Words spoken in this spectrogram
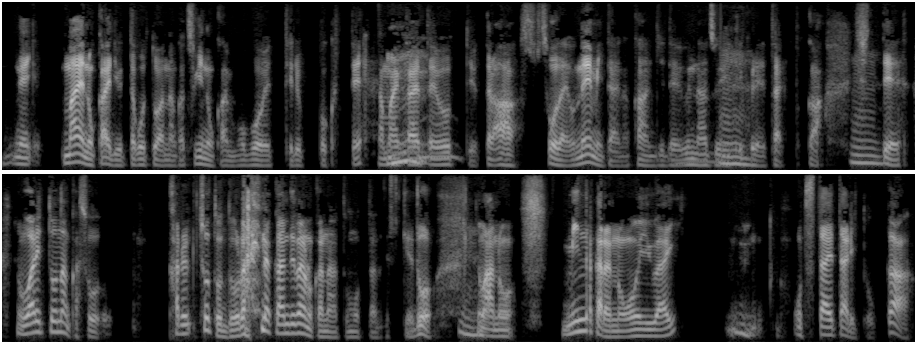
ね、前の回で言ったことはなんか次の回も覚えてるっぽくて、名前変えたよって言ったら、ああ、そうだよね、みたいな感じでうなずいてくれたりとかして、割となんかそう、軽く、ちょっとドライな感じなのかなと思ったんですけど、うん、でもあの、みんなからのお祝いうん。を伝えたりとか、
